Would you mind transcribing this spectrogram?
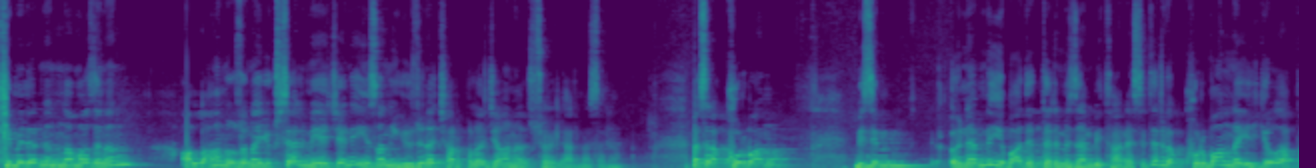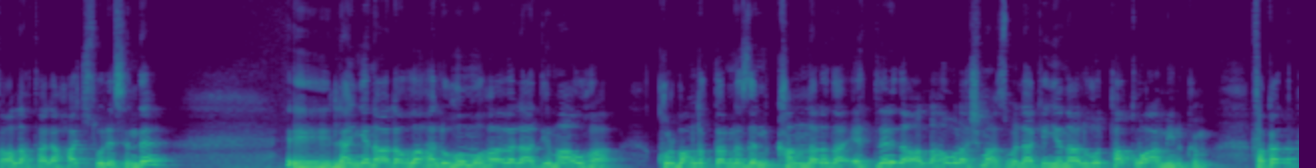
Kimilerinin namazının Allah'ın huzuruna yükselmeyeceğini, insanın yüzüne çarpılacağını söyler mesela. Mesela kurban bizim önemli ibadetlerimizden bir tanesidir ve kurbanla ilgili olarak da Allah Teala Hac suresinde len yenalallaha luhumuha ve la dimauha kurbanlıklarınızın kanları da etleri de Allah'a ulaşmaz. Velakin yenaluhu takva minkum. Fakat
